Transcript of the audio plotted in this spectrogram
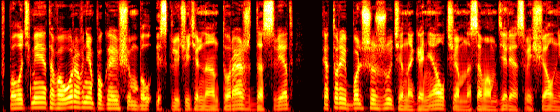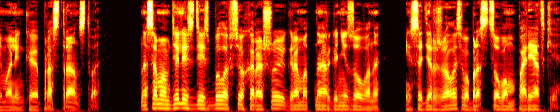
В полутьме этого уровня пугающим был исключительно антураж да свет, который больше жути нагонял, чем на самом деле освещал немаленькое пространство. На самом деле здесь было все хорошо и грамотно организовано, и содержалось в образцовом порядке.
